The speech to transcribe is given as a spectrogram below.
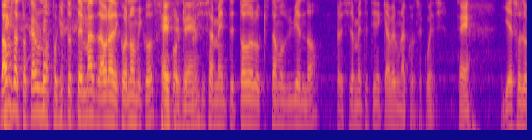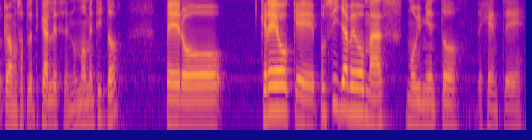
vamos a tocar unos poquitos temas ahora de económicos, Sí, sí, porque sí. precisamente todo lo que estamos viviendo, precisamente tiene que haber una consecuencia. Sí. Y eso es lo que vamos a platicarles en un momentito, pero creo que pues sí ya veo más movimiento de gente,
